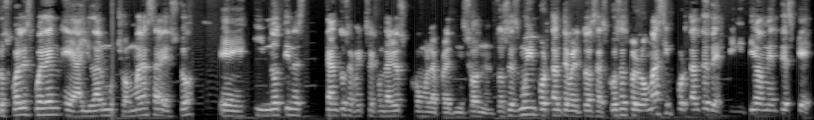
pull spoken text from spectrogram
los cuales pueden eh, ayudar mucho más a esto eh, y no tienes tantos efectos secundarios como la prednisona. Entonces es muy importante ver todas esas cosas, pero lo más importante definitivamente es que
